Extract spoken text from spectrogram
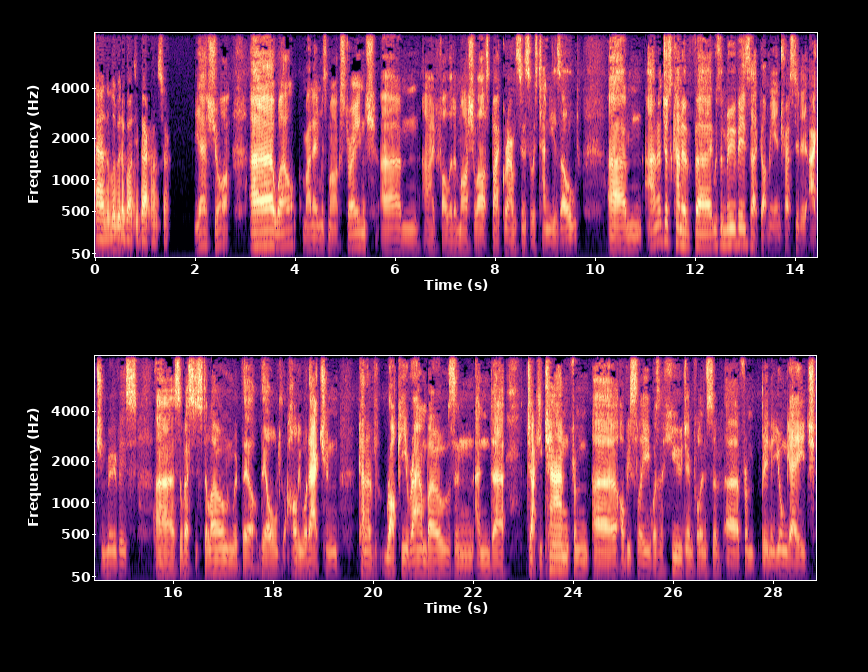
and a little bit about your background, sir. Yeah, sure. Uh, well, my name is Mark Strange. Um, I followed a martial arts background since I was 10 years old. Um, and I just kind of, uh, it was the movies that got me interested in action movies. Uh, Sylvester Stallone with the, the old Hollywood action kind of Rocky Rambos and, and, uh, Jackie Chan from uh, obviously was a huge influence of uh, from being a young age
